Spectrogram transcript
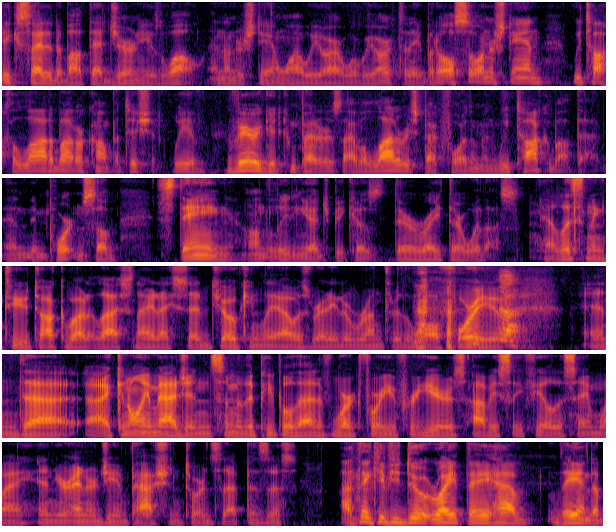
be excited about that journey as well and understand why we are where we are today. But also understand we talk a lot about our competition. We have very good competitors. I have a lot of respect for them, and we talk about that and the importance of staying on the leading edge because they're right there with us. Yeah, listening to you talk about it last night, I said jokingly I was ready to run through the wall for you. And uh, I can only imagine some of the people that have worked for you for years obviously feel the same way and your energy and passion towards that business. I think if you do it right, they have they end up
